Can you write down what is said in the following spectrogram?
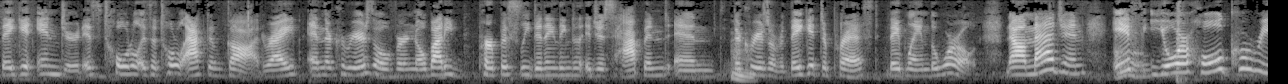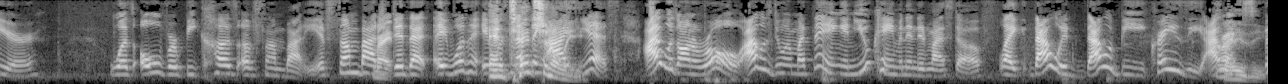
they get injured. It's total it's a total act of God, right? And their career's over. Nobody purposely did anything to it just happened and their Hmm. career's over. They get depressed, they blame the world. Now imagine if your whole career was over because of somebody. If somebody Right. did that, it wasn't. It was Intentionally. I, yes, I was on a roll. I was doing my thing, and you came and ended my stuff. Like that would that would be crazy. I Crazy. would.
